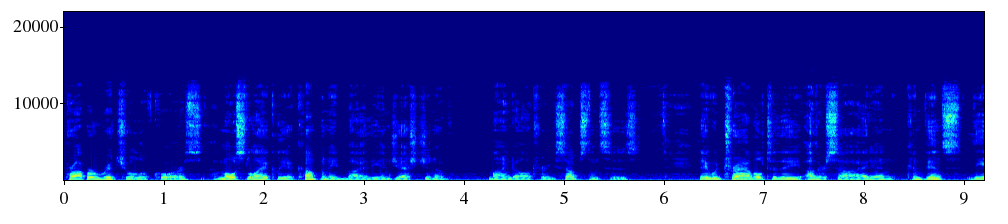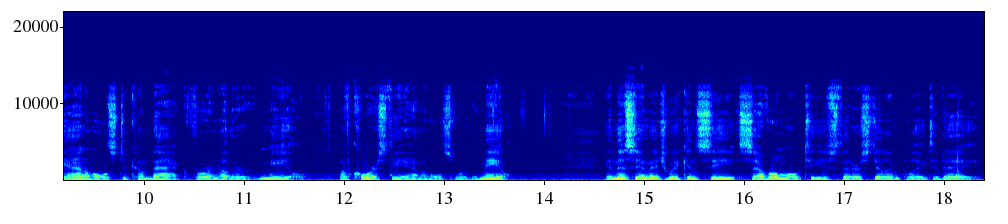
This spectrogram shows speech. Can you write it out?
proper ritual, of course, most likely accompanied by the ingestion of mind-altering substances, they would travel to the other side and convince the animals to come back for another meal. Of course, the animals were the meal. In this image, we can see several motifs that are still in play today.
